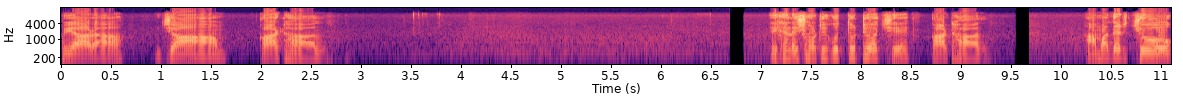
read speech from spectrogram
পেয়ারা, জাম, কাঁঠাল। এখানে সঠিক উত্তরটি হচ্ছে কাঁঠাল। আমাদের চোখ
